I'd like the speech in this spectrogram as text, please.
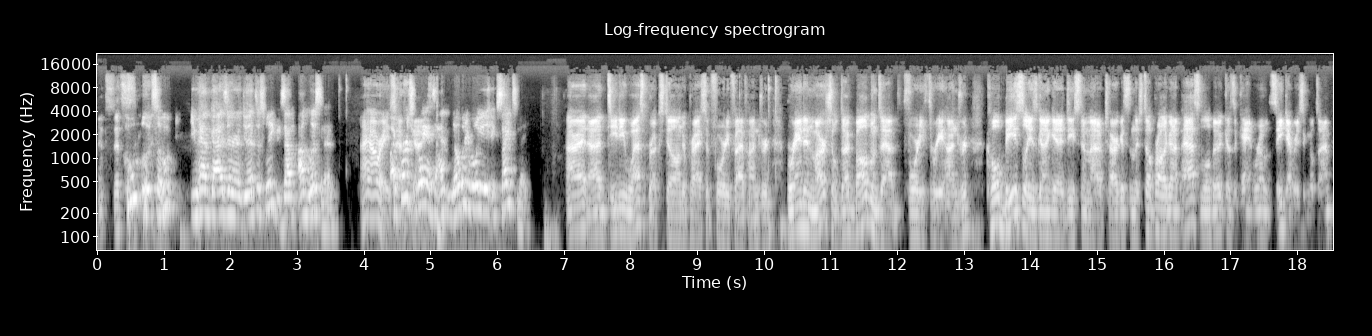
It's, that's who, so who, you have guys that are going to do that this week? Because I'm, I'm listening. I already. My first glance, I, nobody really excites me. All right, uh, Dede Westbrook still underpriced at 4,500. Brandon Marshall, Doug Baldwin's at 4,300. Cole Beasley is going to get a decent amount of targets, and they're still probably going to pass a little bit because they can't run with Zeke every single time.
